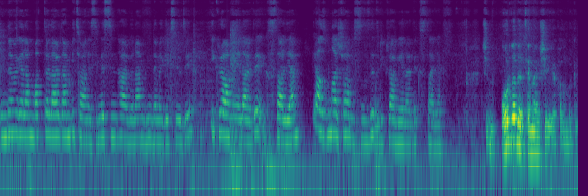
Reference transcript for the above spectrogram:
gündeme gelen maddelerden bir tanesi MES'in her dönem gündeme getirdiği ikramiyelerde kıstalyem. Biraz bunu açar mısınız? Nedir ikramiyelerde kıstalyem? Şimdi orada da temel şeyi yapalım bakın.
